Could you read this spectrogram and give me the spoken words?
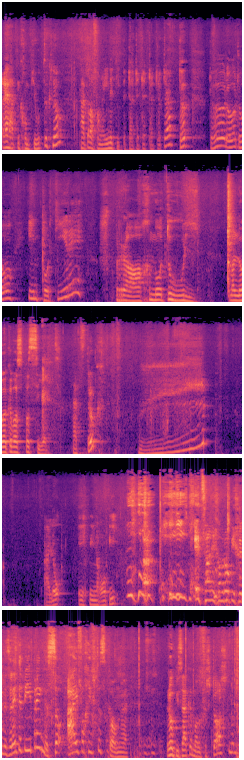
er hat einen Computer genommen, hat angefangen reinzutippen. Da, da, da, da, da, da, da, da, da. Importiere Sprachmodul. Mal schauen, was passiert. Hat es gedruckt. Hallo, ich bin Robby. Jetzt habe ich am Robby können das Reden beibringen. So einfach ist das gegangen. Robby, sag mal, verstehst du mich?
